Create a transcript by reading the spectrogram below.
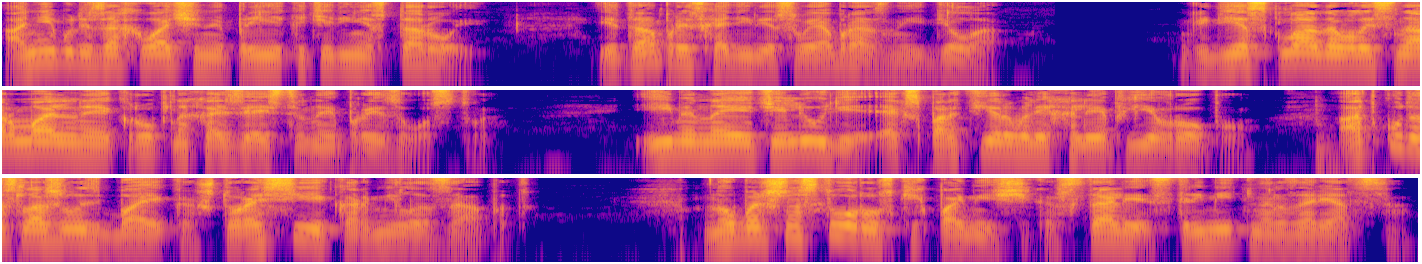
Они были захвачены при Екатерине II, и там происходили своеобразные дела, где складывалось нормальное крупнохозяйственное производство. Именно эти люди экспортировали хлеб в Европу, откуда сложилась байка, что Россия кормила Запад. Но большинство русских помещиков стали стремительно разоряться.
